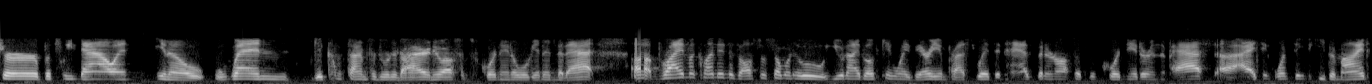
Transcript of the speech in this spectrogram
sure between now and you know when it comes time for Georgia to hire a new offensive coordinator, we'll get into that. Uh, Bryan McClendon is also someone who you and I both came away very impressed with and has been an offensive coordinator in the past. Uh, I think one thing to keep in mind,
